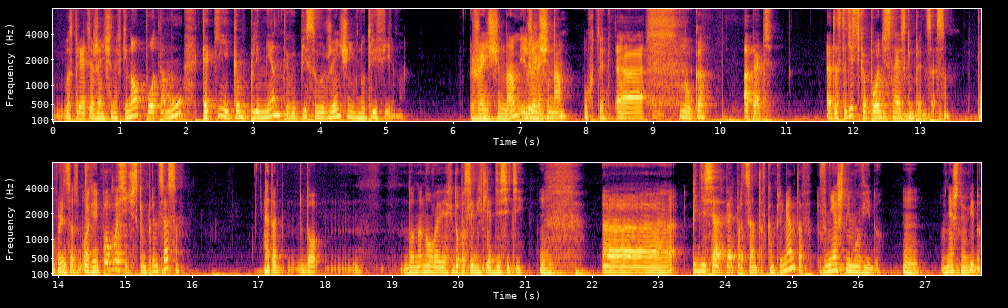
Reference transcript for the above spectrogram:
восприятия женщины в кино по тому, какие комплименты выписывают женщине внутри фильма. Женщинам или жен- Женщинам. Ух ты. Э, Ну-ка, опять, это статистика по диснеевским принцессам. по принцессам. Окей. По классическим принцессам, это до, до новой вехи, до последних лет 10. Мгм. Э, 55% комплиментов внешнему виду. Мгм. Внешнему виду.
